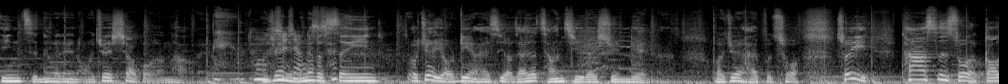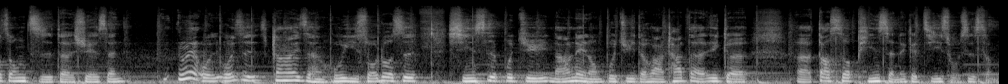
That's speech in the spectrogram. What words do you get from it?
音质那个内容，我觉得效果很好哎、我觉得你们那个声音，我觉得有练还是有在，就长期的训练啊，我觉得还不错。所以他是所有高中职的学生，因为我我一直刚刚一直很呼吁说，若是形式不拘，然后内容不拘的话，他的一个呃到时候评审的一个基础是什么？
